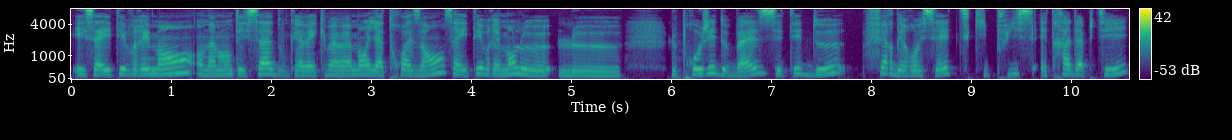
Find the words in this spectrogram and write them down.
Et ça a été vraiment, on a monté ça donc avec ma maman il y a trois ans, ça a été vraiment le, le, projet de base, c'était de faire des recettes qui puissent être adaptées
